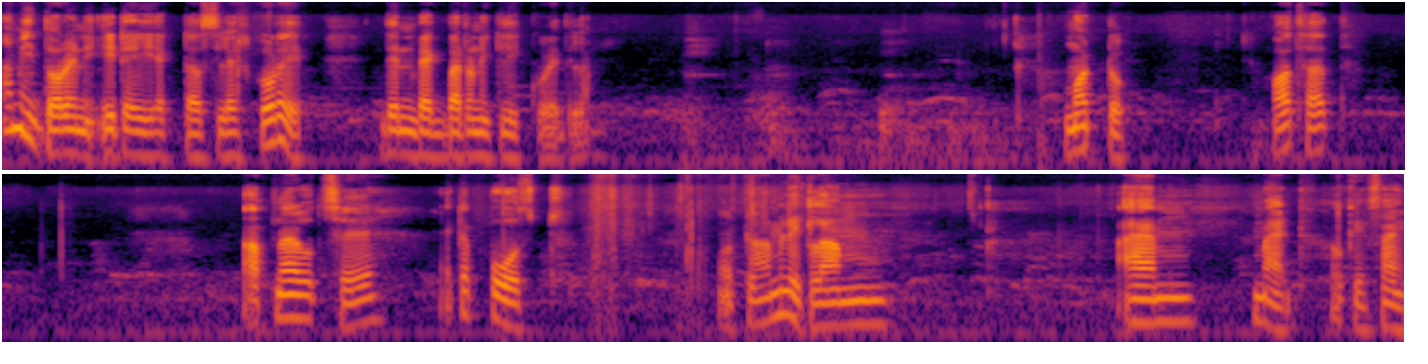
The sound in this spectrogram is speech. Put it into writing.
আমি ধরেন এটাই একটা সিলেক্ট করে দেন ব্যাক বাটনে ক্লিক করে দিলাম। মট্টো অর্থাৎ, আপনার হচ্ছে একটা পোস্ট। ওটা আমি লিখলাম I am mad okay fine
